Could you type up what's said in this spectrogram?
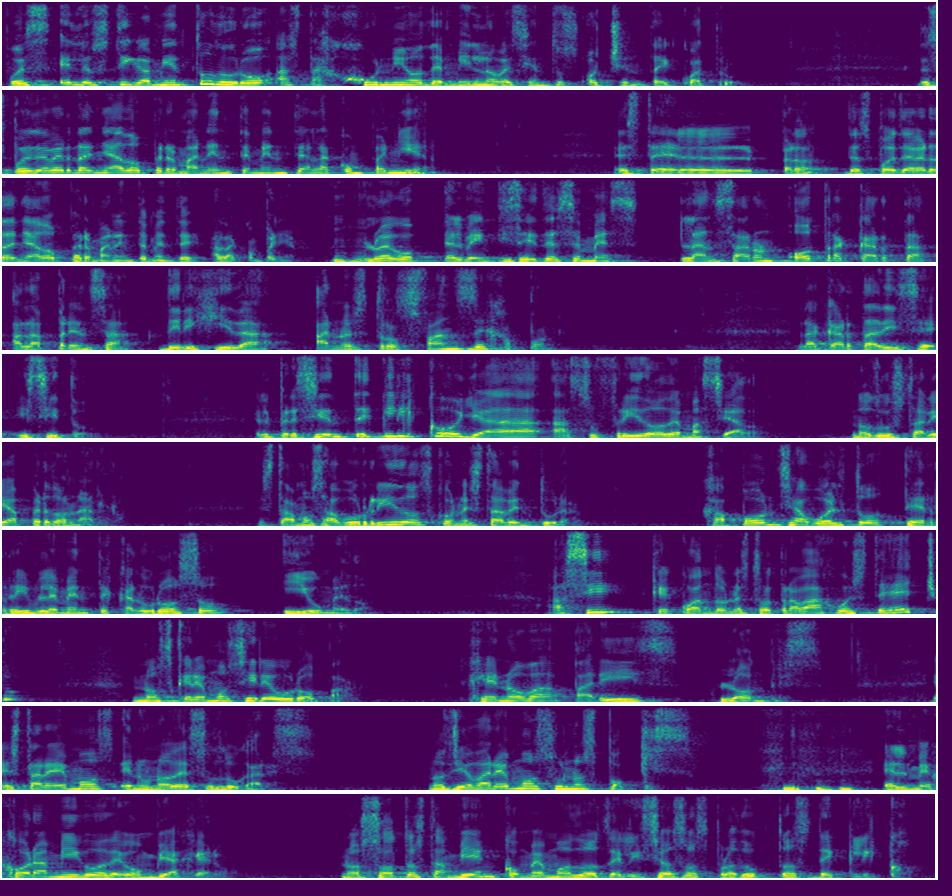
Pues el hostigamiento duró hasta junio de 1984. Después de haber dañado permanentemente a la compañía, este, el, perdón, después de haber dañado permanentemente a la compañía. Luego, el 26 de ese mes, lanzaron otra carta a la prensa dirigida a nuestros fans de Japón. La carta dice, y cito, el presidente Glico ya ha sufrido demasiado. Nos gustaría perdonarlo. Estamos aburridos con esta aventura. Japón se ha vuelto terriblemente caluroso y húmedo. Así que cuando nuestro trabajo esté hecho, nos queremos ir a Europa. Génova, París, Londres. Estaremos en uno de esos lugares. Nos llevaremos unos pokis. El mejor amigo de un viajero. Nosotros también comemos los deliciosos productos de Clico.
